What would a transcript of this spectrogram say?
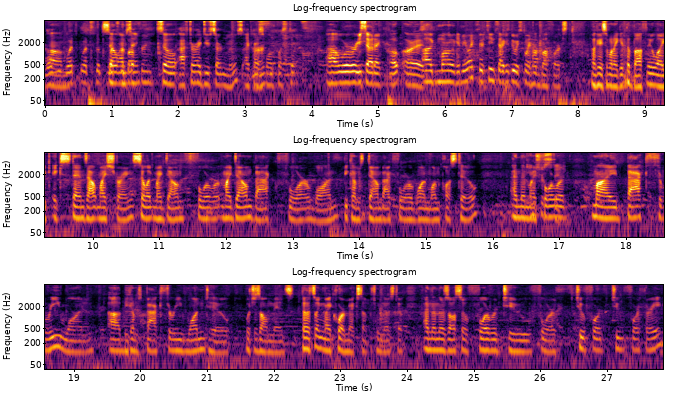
What, Um, what, what's the, So what's I'm saying, thing? so after I do certain moves, I press one plus two. Uh, we're resetting. Oh, all right. Uh, Marlon, give me like 15 seconds to explain how the buff works. Okay, so when I get the buff, it like extends out my strings. So like my down forward, my down back four one becomes down back four one one plus two, and then my forward, my back three one uh, becomes back three one two, which is all mids. That's like my core mix up between those two. And then there's also forward two four two four two four three.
